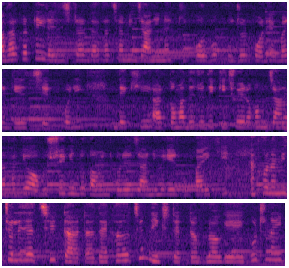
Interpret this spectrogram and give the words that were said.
আধার কার্ডটাই রেজিস্টার দেখাচ্ছে, আমি জানি না কি করব। পুজোর পরে একবার গিয়ে চেক করি, দেখি। আর তোমাদের যদি কিছু এরকম জানা থাকে, অবশ্যই কিন্তু কমেন্ট করে জানিও এর উপায় কি। এখন আমি চলে যাচ্ছি, টাটা। দেখা হচ্ছে নেক্সট একটা ব্লগে গুড নাইট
